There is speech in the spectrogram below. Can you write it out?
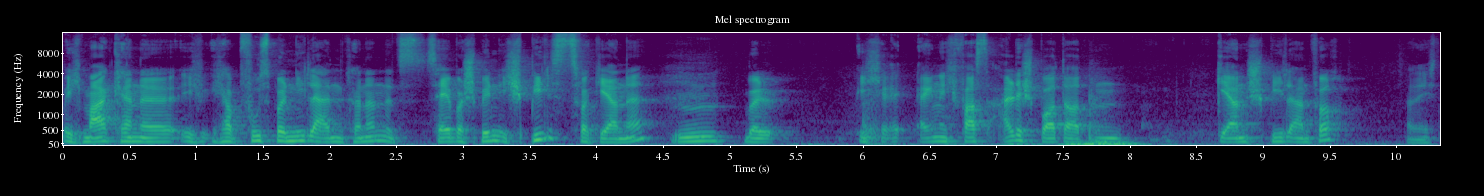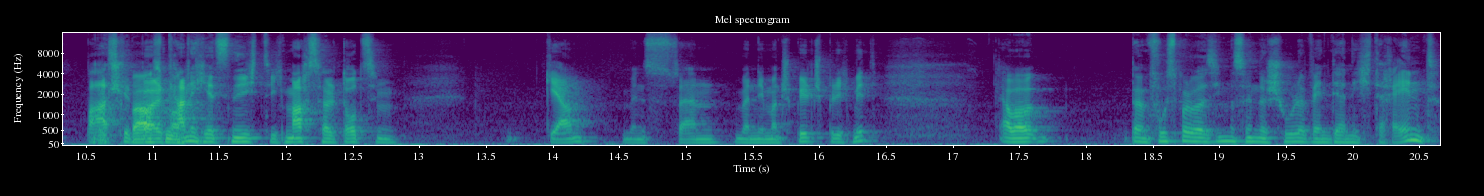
ich mag keine, ich, ich habe Fußball nie leiden können, jetzt selber spielen. Ich spiele es zwar gerne, weil ich eigentlich fast alle Sportarten gern spiele einfach. Also nicht, Basketball kann ich jetzt nicht, ich mache es halt trotzdem gern. Wenn's sein, wenn jemand spielt, spiele ich mit. Aber beim Fußball war es immer so in der Schule, wenn der nicht rennt,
